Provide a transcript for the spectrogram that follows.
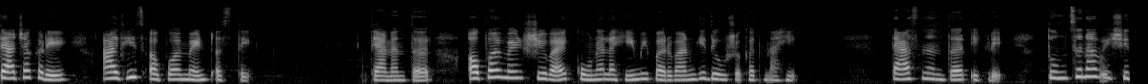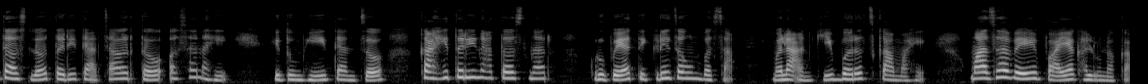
त्याच्याकडे आधीच अपॉइंटमेंट असते. त्यानंतर अपॉइंटमेंटशिवाय कोणालाही मी परवानगी देऊ शकत नाही. त्याचनंतर इकडे तुमचं नाव इशिता असलं तरी त्याचा अर्थ असा नाही की तुम्ही त्यांचं काहीतरी नातं असणार. कृपया तिकडे जाऊन बसा. मला आणखी बरंच काम आहे. माझा वेळ वाया घालू नका.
